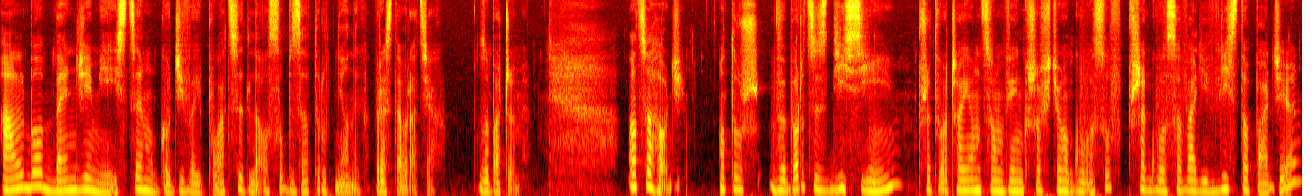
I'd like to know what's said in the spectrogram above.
albo będzie miejscem godziwej płacy dla osób zatrudnionych w restauracjach. Zobaczymy. O co chodzi? Otóż wyborcy z DC, przytłaczającą większością głosów, przegłosowali w listopadzie,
